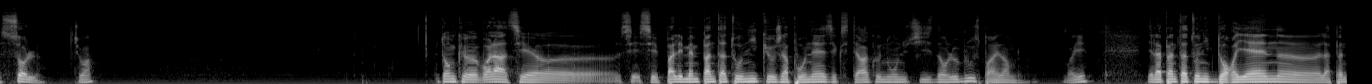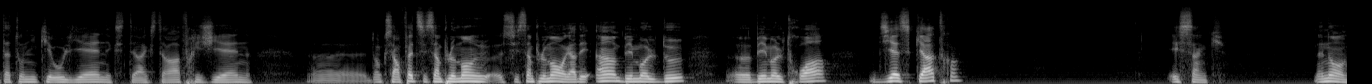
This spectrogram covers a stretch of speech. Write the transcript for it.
sol, Donc voilà, c'est c'est pas les mêmes pentatoniques japonaises, etc., que nous on utilise dans le blues, par exemple. Il y a la pentatonique dorienne, la pentatonique éolienne, etc., etc., phrygienne. Euh, donc c'est en fait c'est simplement simplement regardez 1 bémol 2 euh, bémol 3 dièse 4 et 5. Non,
